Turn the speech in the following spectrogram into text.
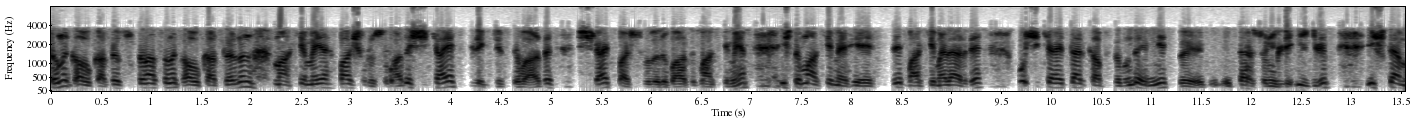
sanık avukatları, tutulan sanık avukatlarının mahkemeye başvurusu vardı. Şikayet dilekçesi vardı. Şikayet başvuruları vardı mahkemeye. İşte mahkeme heyeti, mahkemelerde bu şikayetler kapsamında emniyet personeliyle ilgili işlem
